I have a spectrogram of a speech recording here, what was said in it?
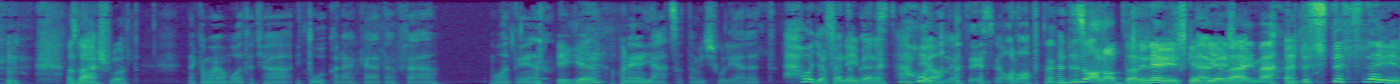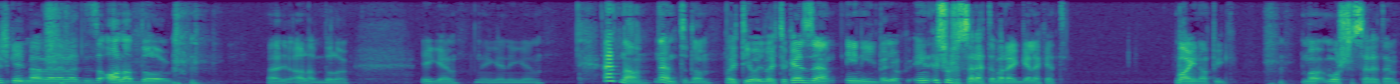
az más volt. Nekem olyan volt, hogyha túl korán keltem fel, volt ilyen, Igen. akkor én játszottam is suli előtt. Hát hogy a fenében? ezt. Hát hogy ja, ne? Ez, alap. Hát ez alap, Dani, ne hülyéskedjél már. már. Hát ez, ez ne hülyéskedj már velem, hát ez alap dolog. Nagyon alap dolog. Igen, igen, igen. Hát na, nem tudom, hogy ti hogy vagytok ezzel. Én így vagyok. Én sose szerettem a reggeleket. Mai napig. Ma, most se szeretem.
